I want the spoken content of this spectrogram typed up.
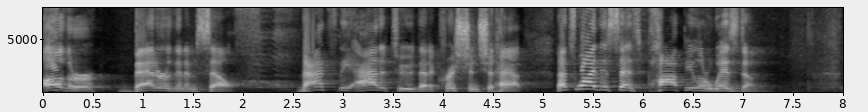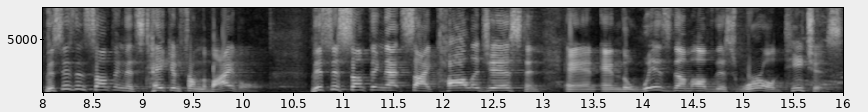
other better than himself. That's the attitude that a Christian should have. That's why this says popular wisdom. This isn't something that's taken from the Bible. This is something that psychologists and, and, and the wisdom of this world teaches.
